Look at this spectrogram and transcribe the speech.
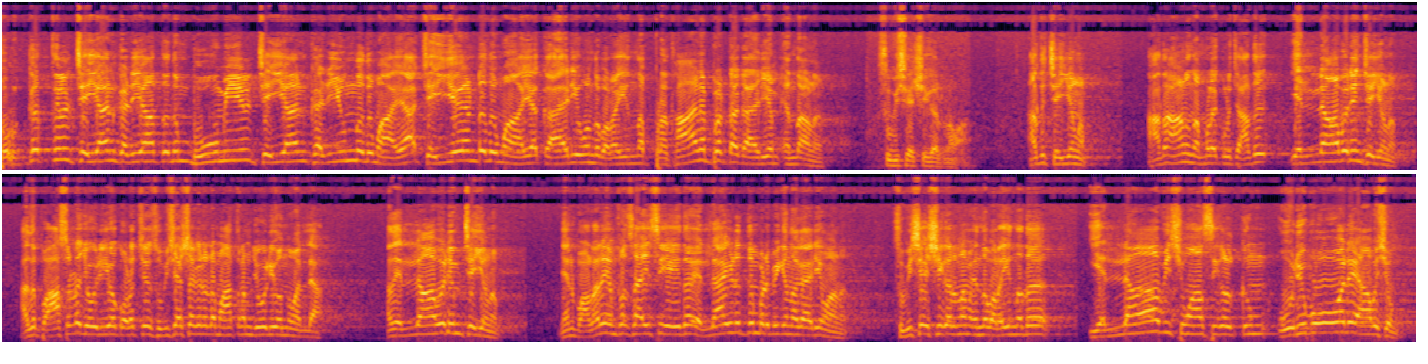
സ്വർഗത്തിൽ ചെയ്യാൻ കഴിയാത്തതും ഭൂമിയിൽ ചെയ്യാൻ കഴിയുന്നതുമായ ചെയ്യേണ്ടതുമായ കാര്യമെന്ന് പറയുന്ന പ്രധാനപ്പെട്ട കാര്യം എന്താണ്? സുവിശേഷീകരണമാണ്. അത് ചെയ്യണം. അതാണ് നമ്മളെക്കുറിച്ച്. അത് എല്ലാവരും ചെയ്യണം. അത് പാസ്റ്ററുടെ ജോലിയോ കുറച്ച് സുവിശേഷകരുടെ മാത്രം ജോലിയൊന്നുമല്ല. അത് എല്ലാവരും ചെയ്യണം. ഞാൻ വളരെ എംഫസൈസ് ചെയ്ത് എല്ലായിടത്തും പഠിപ്പിക്കുന്ന കാര്യമാണ്. സുവിശേഷീകരണം എന്ന് പറയുന്നത് എല്ലാ വിശ്വാസികൾക്കും ഒരുപോലെ ആവശ്യം.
